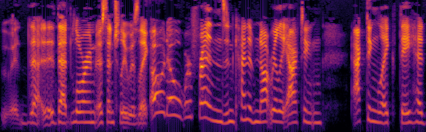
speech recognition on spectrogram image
that that Lauren essentially was like, "Oh no, we're friends," and kind of not really acting acting like they had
